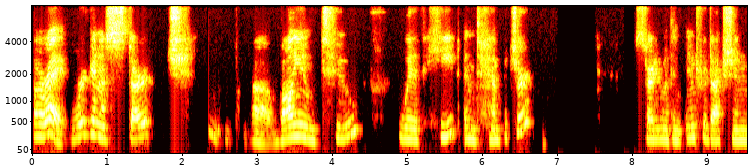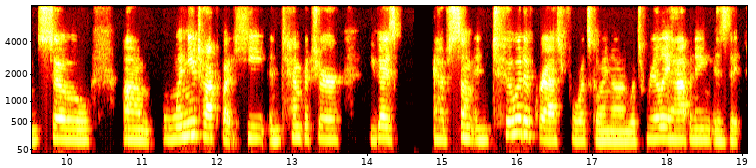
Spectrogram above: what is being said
All right, we're gonna start uh, volume two with heat and temperature. Starting with an introduction. So um, when you talk about heat and temperature, you guys have some intuitive grasp for what's going on. What's really happening is that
